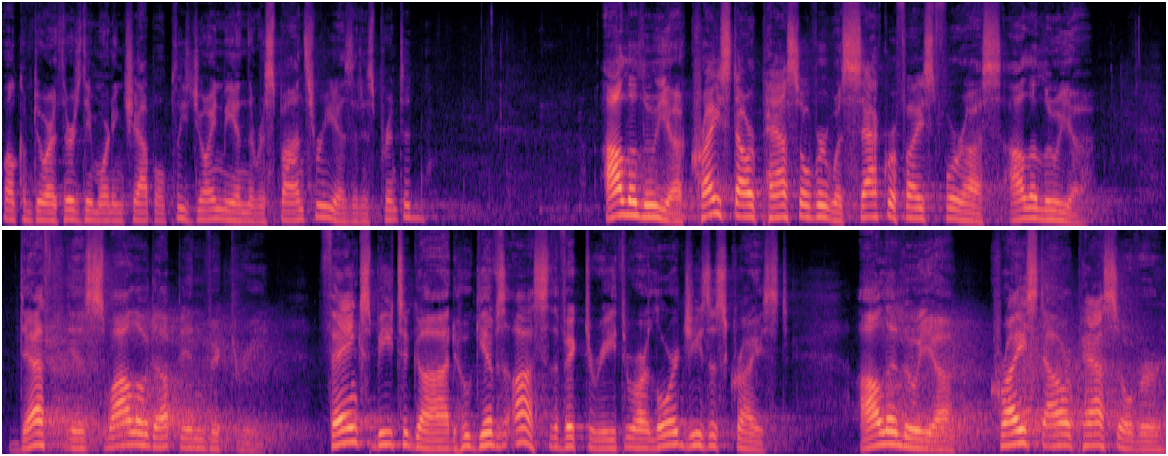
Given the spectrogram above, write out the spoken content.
Welcome to our Thursday morning chapel. Please join me in the responsory as it is printed. Alleluia. Christ our Passover was sacrificed for us. Alleluia. Death is swallowed up in victory. Thanks be to God who gives us the victory through our Lord Jesus Christ. Alleluia. Christ our Passover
